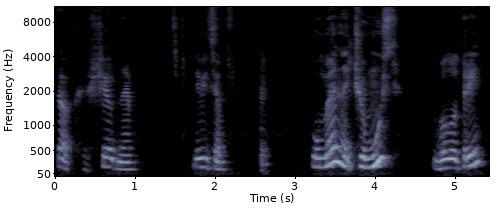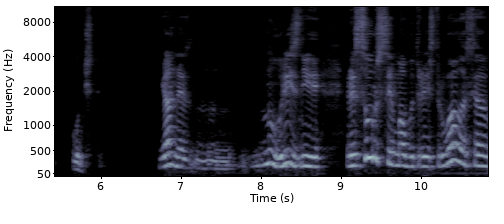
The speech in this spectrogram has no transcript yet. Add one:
Так, ще одне. Дивіться, у мене чомусь було три почти. Я не ну, різні ресурси, мабуть, реєструвалася, е,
